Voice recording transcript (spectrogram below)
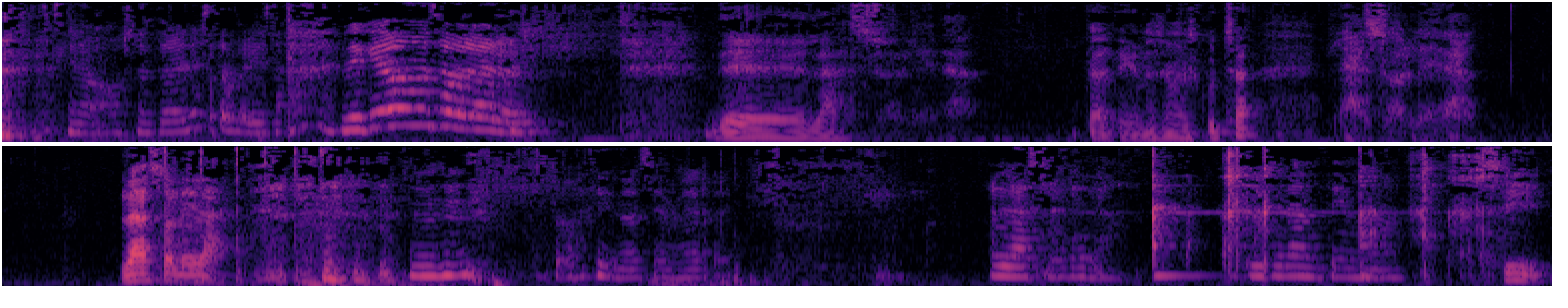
si no vamos a entrar en esta pereza. ¿De qué vamos a hablar hoy? De la soledad. Espérate, que no se me escucha. La soledad. La soledad. Estaba haciendo SMR. La soledad. Qué gran tema. Sí,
